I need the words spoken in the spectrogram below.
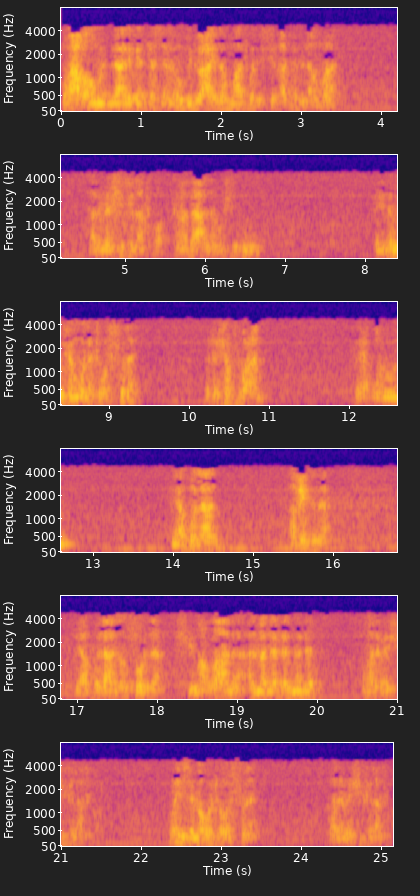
وأعظم من ذلك أن تسأله بدعاء الأموات والاستغاثة بالأموات. هذا من الشرك الأكبر كما فعل المشركون. فإنهم يسمون توسلا وتشفعا. فيقولون يا فلان أغثنا. يا فلان انصرنا. اشف مرضانا. المدد المدد. وهذا من الشرك الأكبر. وإن سموه توسلا هذا من الشرك الأكبر.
